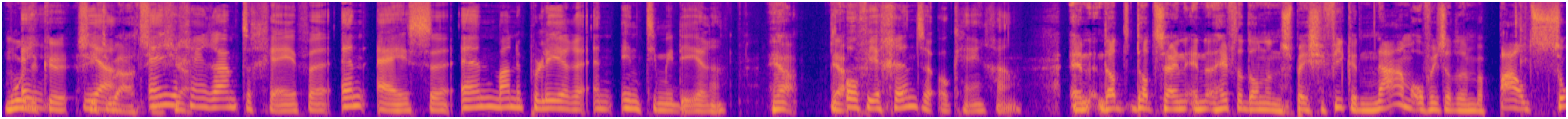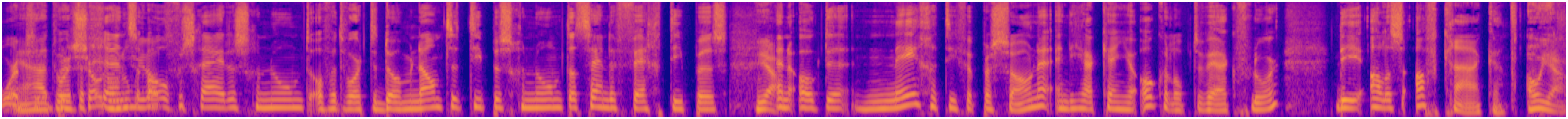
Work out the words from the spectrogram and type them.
moeilijke en, situaties. Ja, en je geen ruimte geven en eisen en manipuleren en intimideren. Ja, ja. Of je grenzen ook heen gaan. En, dat, dat zijn, en heeft dat dan een specifieke naam of is dat een bepaald soort Ja, het wordt de persoon? Grensoverschrijders genoemd, of het wordt de dominante types genoemd. Dat zijn de vechttypes. Ja. En ook de negatieve personen, en die herken je ook al op de werkvloer, die alles afkraken. Oh ja,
